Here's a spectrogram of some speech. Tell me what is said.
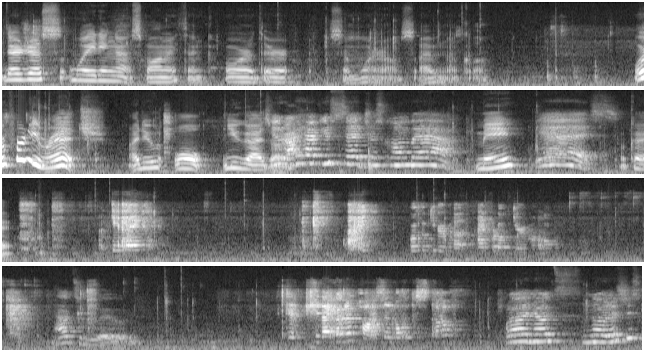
They're just waiting at spawn, I think, or they're somewhere else. I have no clue. We're pretty rich. I do. Well, you guys Dude, are. I have you set. Just come back. Me? Yes. Okay. Okay. I broke your home. I broke your home. That's rude. Should- Should I go deposit all this stuff? Uh, no, it's no. Let's just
